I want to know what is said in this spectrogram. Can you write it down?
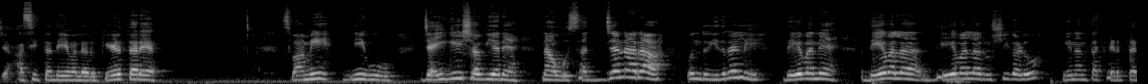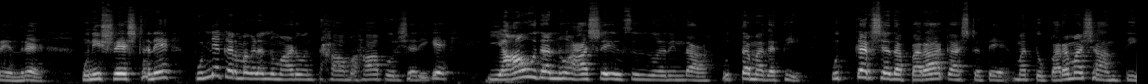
ಜ, ಅಸಿತ ದೇವಲರು ಕೇಳ್ತಾರೆ, ಸ್ವಾಮಿ, ನೀವು ಜೈಗೀಶವ್ಯನೇ ನಾವು ಸಜ್ಜನರ ಒಂದು ಇದರಲ್ಲಿ ದೇವನೇ, ದೇವಲ ದೇವಲ ಋಷಿಗಳು ಏನಂತ ಕೇಳ್ತಾರೆ ಅಂದರೆ ಮುನಿಶ್ರೇಷ್ಠನೇ ಪುಣ್ಯಕರ್ಮಗಳನ್ನು ಮಾಡುವಂತಹ ಮಹಾಪುರುಷರಿಗೆ ಯಾವುದನ್ನು ಆಶ್ರಯಿಸುವುದರಿಂದ ಉತ್ತಮ ಗತಿ, ಉತ್ಕರ್ಷದ ಪರಾಕಾಷ್ಠತೆ ಮತ್ತು ಪರಮಶಾಂತಿ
